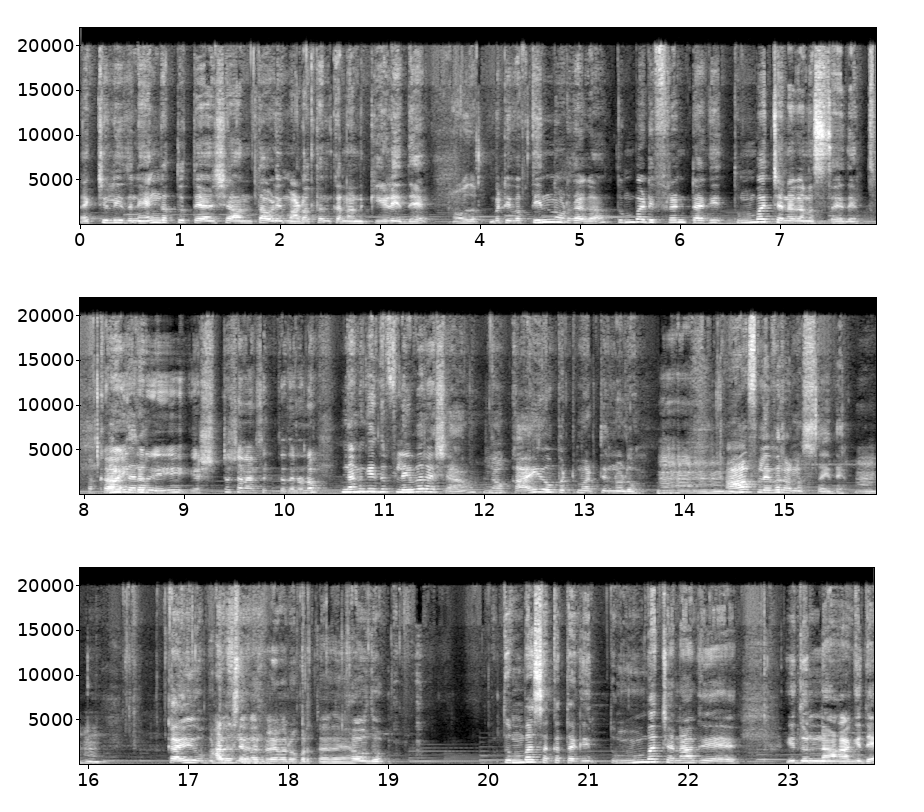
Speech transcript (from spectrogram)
ಆ್ಯಕ್ಚುಲಿ ಇದನ್ನು ಹೆಂಗೆ ಹತ್ತುತ್ತೆ ಅಂಶ ಅಂತ ಅವಳಿಗೆ ಮಾಡೋ ತನಕ ನಾನು ಕೇಳಿದ್ದೆ. ಹೌದು. ಬಟ್ ಇವಾಗ ತಿಂದು ನೋಡಿದಾಗ ತುಂಬ ಡಿಫ್ರೆಂಟಾಗಿ ತುಂಬ ಚೆನ್ನಾಗಿ ಅನ್ನಿಸ್ತಾ ಇದೆ. ಎಷ್ಟು ಚೆನ್ನಾಗಿ ಸಿಗ್ತದೆ ನೋಡು. ನನಗೆ ಇದು ಫ್ಲೇವರ್ ಆಶಾ. ನಾವು ಕಾಯಿ ಒಬ್ಬಟ್ಟು ಮಾಡ್ತೀವಿ ನೋಡು. ಆ ಫ್ಲೇವರ್ ಅನ್ನಿಸ್ತಾ ಇದೆ. ಕಾಯಿ ಒಬ್ಬಟ್ಟು ಫ್ಲೇವರ್ ಫ್ಲೇವರು ಬರ್ತದೆ. ಹೌದು. ತುಂಬ ಸಖತ್ತಾಗಿ ತುಂಬ ಚೆನ್ನಾಗಿ ಇದನ್ನ ಆಗಿದೆ.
